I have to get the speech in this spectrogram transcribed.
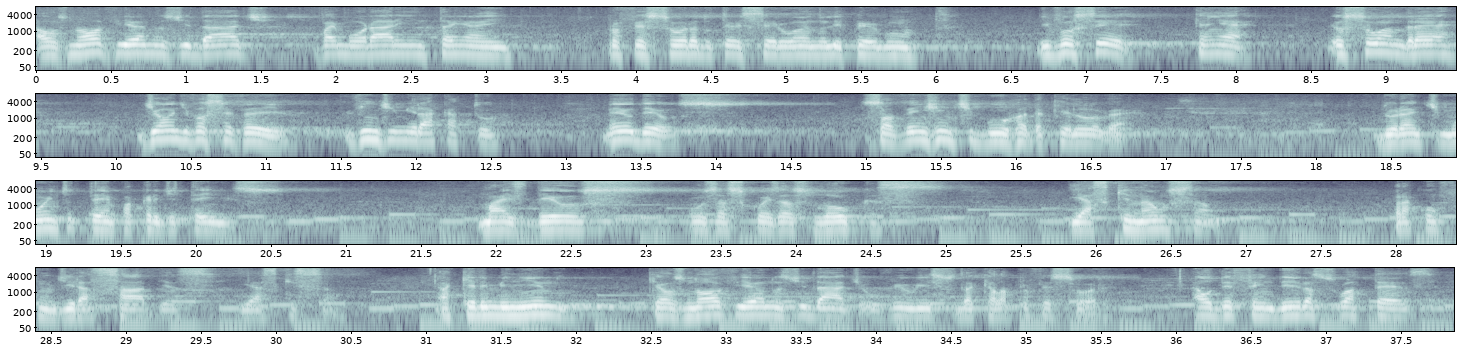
aos nove anos de idade, vai morar em Itanhaém. Professora do terceiro ano lhe pergunta: E você, quem é? Eu sou André. De onde você veio? Vim de Miracatu. Meu Deus, só vem gente burra daquele lugar. Durante muito tempo acreditei nisso. Mas Deus usa as coisas loucas e as que não são para confundir as sábias e as que são. Aquele menino que aos nove anos de idade ouviu isso daquela professora, ao defender a sua tese,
